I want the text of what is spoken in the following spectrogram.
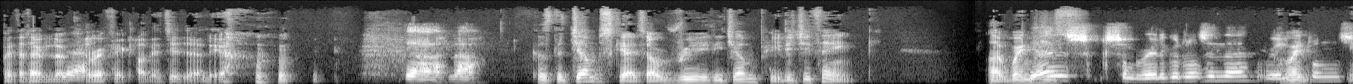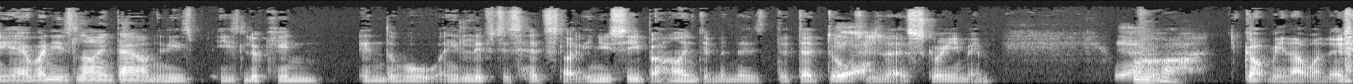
but they don't look Yeah. horrific like they did earlier. Yeah. No. Because the jump scares are really jumpy. Did you think? Like when Yeah. There's some really good ones in there. Really when, good ones. yeah, when he's lying down and he's he's looking in the wall and he lifts his head slightly and you see behind him and there's the dead daughter's there screaming. Yeah. Ooh, got me that one, did.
